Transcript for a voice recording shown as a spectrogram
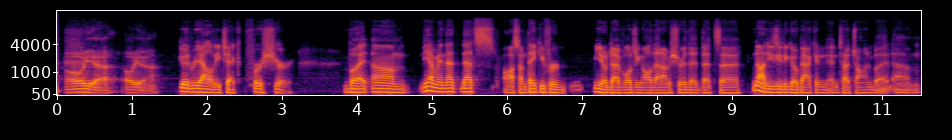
oh yeah oh yeah good reality check for sure but um yeah man that that's awesome thank you for you know divulging all that i'm sure that that's uh not easy to go back and, and touch on but um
